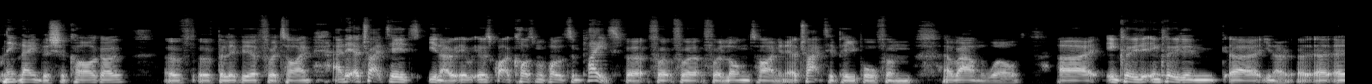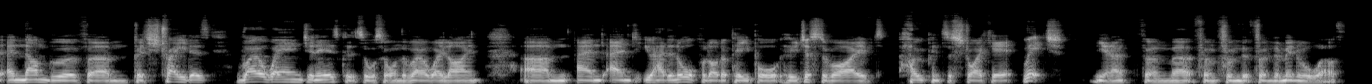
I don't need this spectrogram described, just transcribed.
nicknamed the Chicago of, of Bolivia for a time. And it attracted, you know, it, it, was quite a cosmopolitan place for, for, for, for a long time. And it attracted people from around the world, uh, including, including, uh, you know, a, a number of, um, British traders, railway engineers, because it's also on the railway line. Um, and, and you had an awful lot of people who just arrived hoping to strike it rich you know, from uh, from from the from the mineral wealth,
